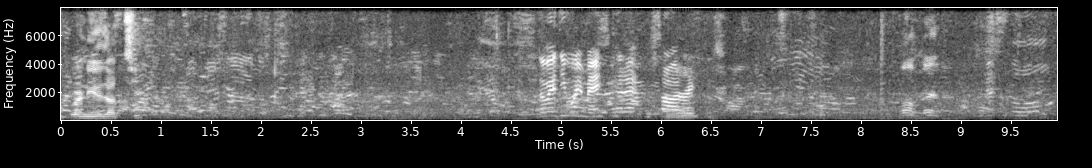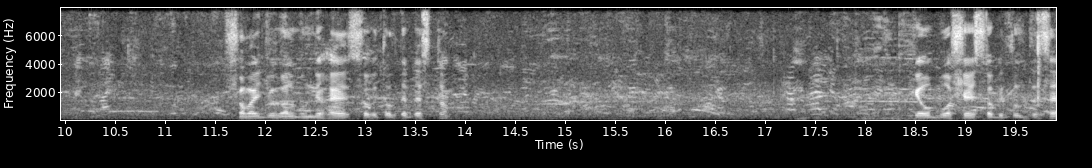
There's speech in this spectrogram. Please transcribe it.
উপরে নিয়ে যাচ্ছি Dove ti vuoi mettere? Sorry. সবাই যুগলবন্দি হয়ে ছবি তুলতে ব্যস্ত। কেউ বসে ছবি তুলতেছে।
